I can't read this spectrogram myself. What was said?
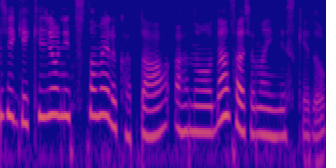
じ劇場に勤める方あのダンサーじゃないんですけど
